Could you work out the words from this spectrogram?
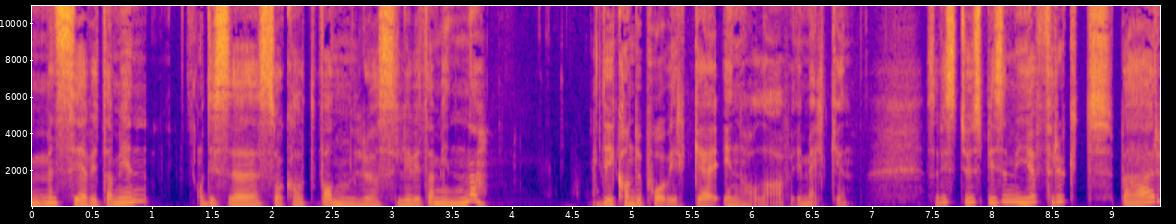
Men C-vitamin og disse såkalt vannløselige vitaminene, de kan du påvirke innholdet av i melken. Så hvis du spiser mye frukt, bær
